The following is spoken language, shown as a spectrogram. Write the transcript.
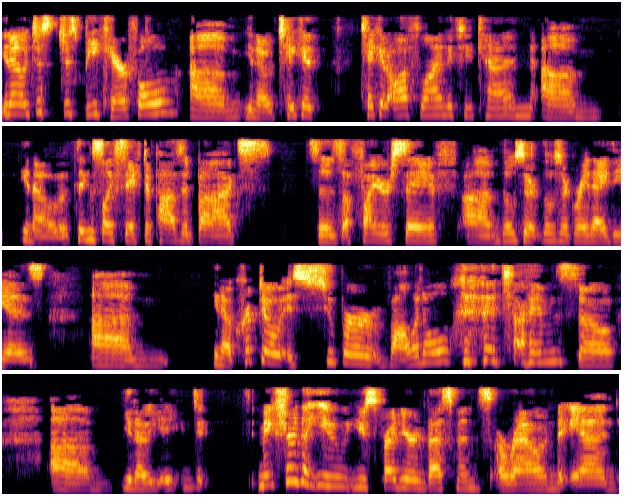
You know, just just be careful. Um, you know, take it take it offline if you can. Um, you know, things like safe deposit box, a fire safe. Um, those are those are great ideas. Um, you know, crypto is super volatile at times, so um, you know, make sure that you you spread your investments around and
